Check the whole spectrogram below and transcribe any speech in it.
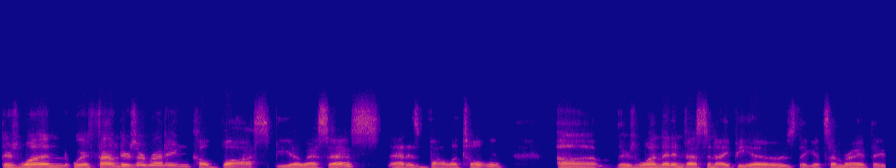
there's one where founders are running called Boss, B-O-S-S. That is volatile. Um, there's one that invests in IPOs. They get some right, they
